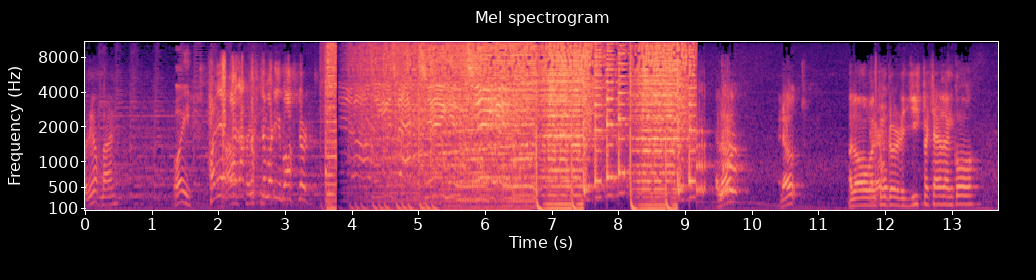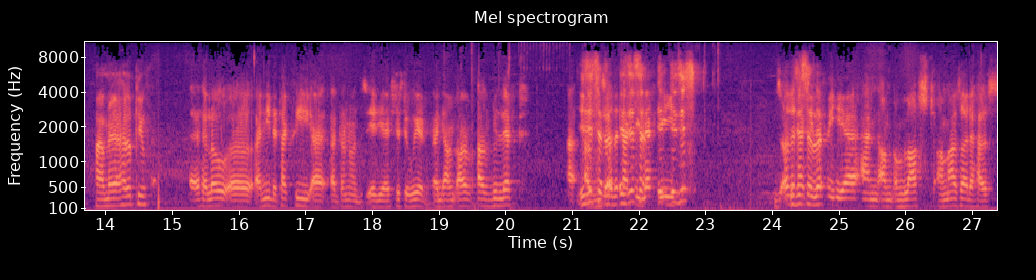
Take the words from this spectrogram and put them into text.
Hurry up, man. Oi, Hurry up, I got customer, you bastard! Hello? Hello? Hello, welcome to Rajesh Patel and Co. How may I help you? Uh, hello, uh, I need a taxi. I, I don't know this area. It's just a weird. And I'm, I'll, I'll be left. Uh, Is uh, this a, is this a, left me, is this this other is taxi left me here, and I'm, I'm lost. I'm outside the house.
